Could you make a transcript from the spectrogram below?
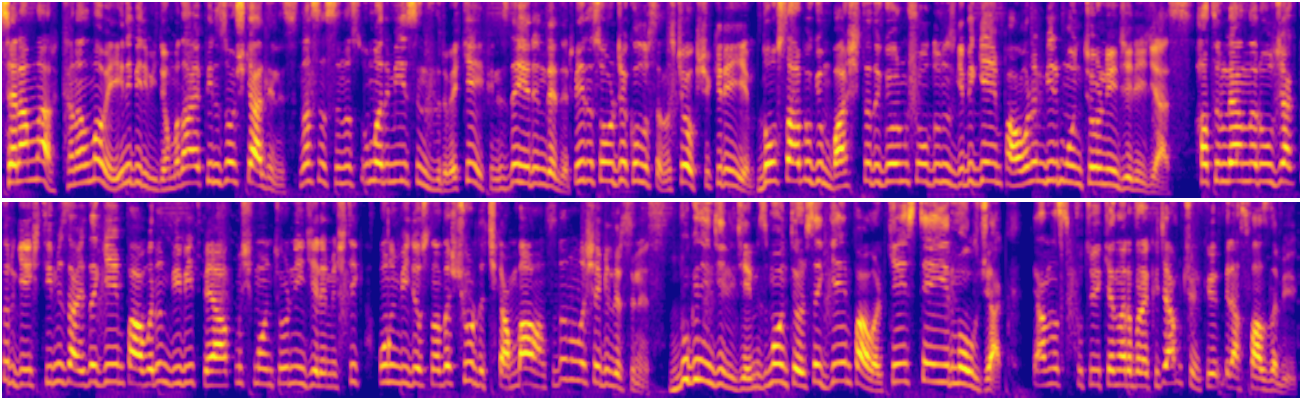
Selamlar, kanalıma ve yeni bir videoma daha hepiniz hoş geldiniz. Nasılsınız? Umarım iyisinizdir ve keyfiniz de yerindedir. Beni soracak olursanız çok şükür iyiyim. Dostlar bugün başta da görmüş olduğunuz gibi Game Power'ın bir monitörünü inceleyeceğiz. Hatırlayanlar olacaktır. Geçtiğimiz ayda Game Power'ın Vivid V60 monitörünü incelemiştik. Onun videosuna da şurada çıkan bağlantıdan ulaşabilirsiniz. Bugün inceleyeceğimiz monitör ise Game Power Case T20 olacak. Yalnız kutuyu kenara bırakacağım çünkü biraz fazla büyük.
